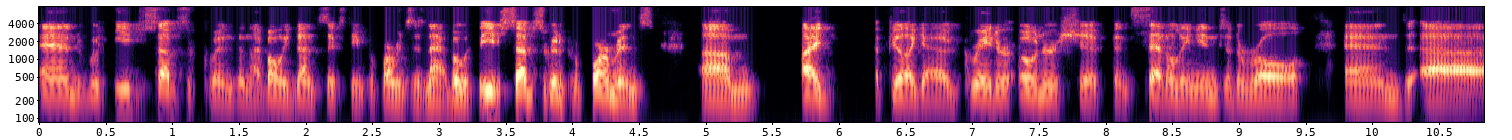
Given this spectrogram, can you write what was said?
and with each subsequent and i've only done 16 performances now but with each subsequent performance um, i I feel like a greater ownership and settling into the role. And uh,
